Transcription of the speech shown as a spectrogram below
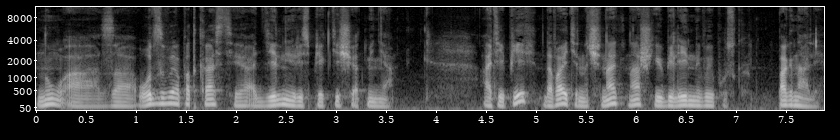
Ну а за отзывы о подкасте отдельный респектище от меня. А теперь давайте начинать наш юбилейный выпуск. Погнали!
